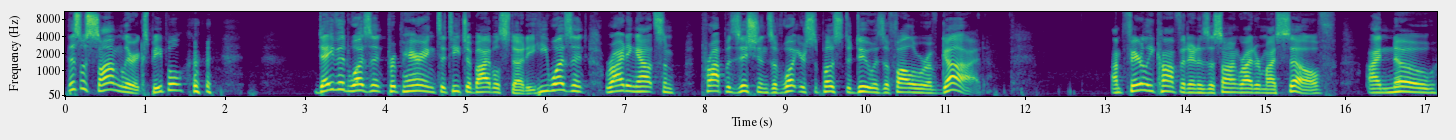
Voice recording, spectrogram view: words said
this was song lyrics, people. David wasn't preparing to teach a Bible study. He wasn't writing out some propositions of what you're supposed to do as a follower of God. I'm fairly confident as a songwriter myself, I know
